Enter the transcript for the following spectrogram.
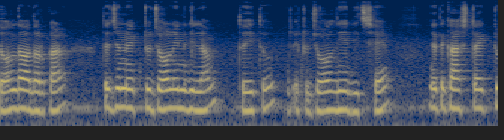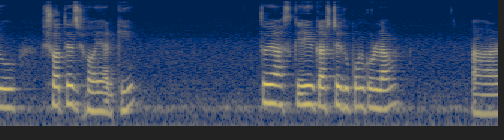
জল দেওয়া দরকার তো এর জন্য একটু জল এনে দিলাম। এই তো একটু জল দিয়ে দিচ্ছে, যাতে গাছটা একটু সতেজ হয় আর কি। তো আজকে এই গাছটাই রোপণ করলাম। আর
